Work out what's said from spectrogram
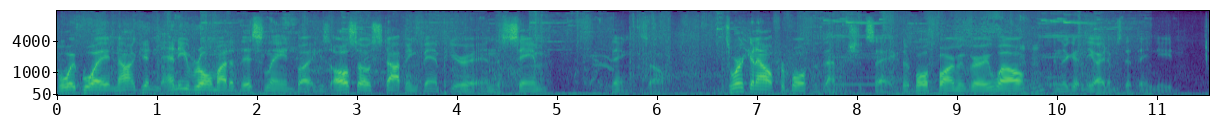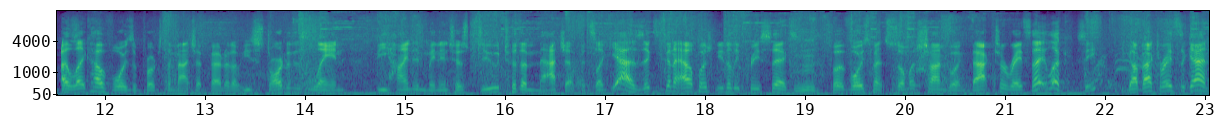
Voyboy not getting any roam out of this lane, but he's also stopping Zamphira in the same thing. So it's working out for both of them, I should say. They're both farming very well, mm -hmm. and they're getting the items that they need. I like how Voy's approached the matchup better, though. He started his lane behind in minions just due to the matchup. It's like, yeah, Ziggs going to outpush Nidalee pre-6, mm -hmm. but Voy spent so much time going back to Wraiths. Hey, look, see? He got back to Wraiths again.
